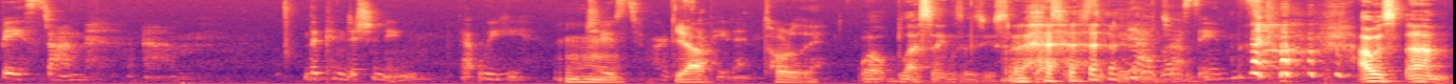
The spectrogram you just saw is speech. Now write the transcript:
based on um, the conditioning that we Mhm. choose to Yeah. participate in. totally Well, blessings, as you said. Blessings to. Yeah, blessings. I was. Um,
